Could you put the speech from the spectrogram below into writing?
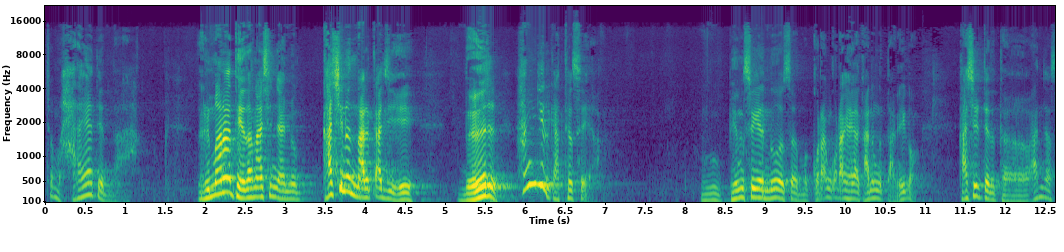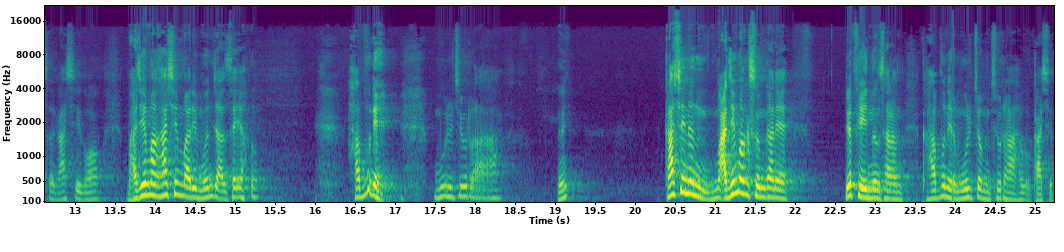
좀 알아야 된다. 얼마나 대단하시냐면 가시는 날까지 늘 한결 같으세요. 음, 병석에 누워서 뭐 꼬랑꼬랑 해가 가는 것도 아니고 가실 때도 더 앉아서 가시고 마지막 하신 말이 뭔지 아세요? 화분에 물 주라. 응? 가시는 마지막 순간에 옆에 있는 사람 그 화분에 물 좀 주라 하고 가셨.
